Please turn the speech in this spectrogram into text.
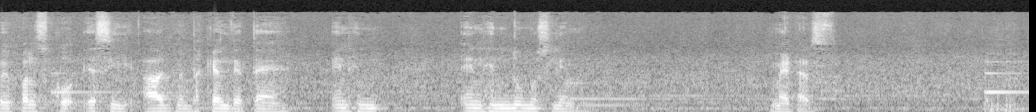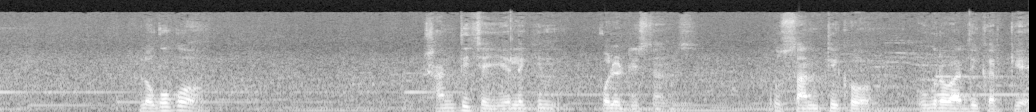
पीपल्स को ऐसी आग में धकेल देते हैं इन इन हिंदू मुस्लिम मैटर्स। लोगों को शांति चाहिए, लेकिन पॉलिटिशियंस उस शांति को उग्रवादी करके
